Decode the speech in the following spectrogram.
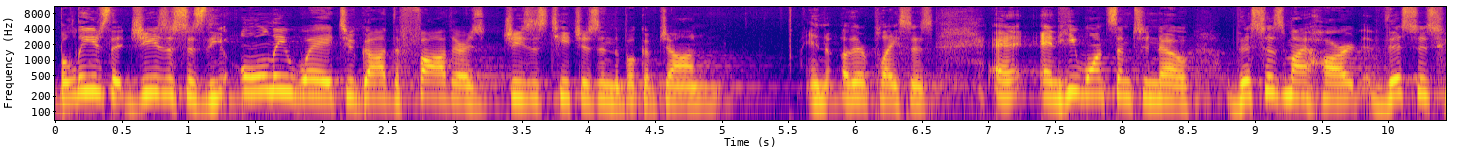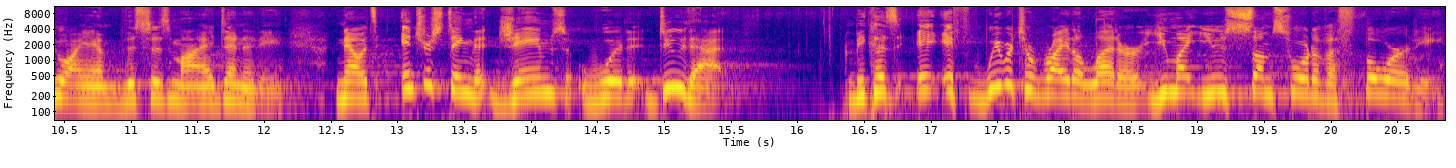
believes that Jesus is the only way to God the Father, as Jesus teaches in the book of John, in other places. And, and he wants them to know this is my heart, this is who I am, this is my identity. Now, it's interesting that James would do that because if we were to write a letter, you might use some sort of authority,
